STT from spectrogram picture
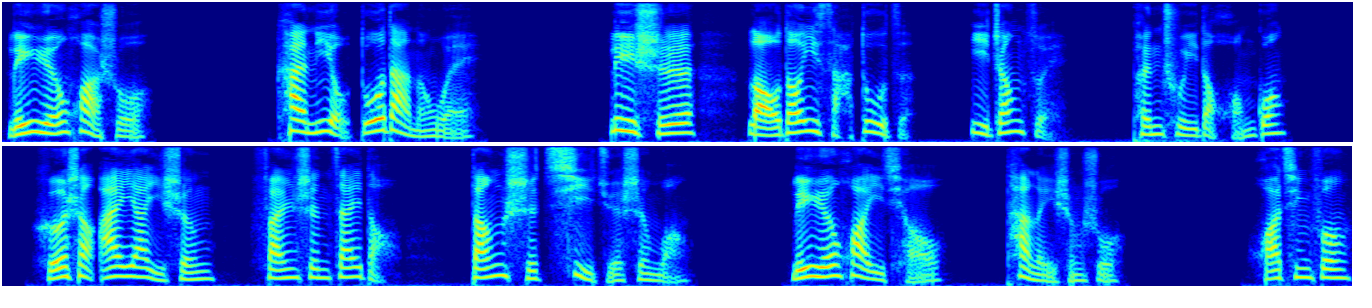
林元化说。看你有多大能为！立时老道一撒肚子，一张嘴，喷出一道黄光。和尚哎呀一声，翻身栽倒，当时气绝身亡。林元化一瞧，叹了一声说：“华清风，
